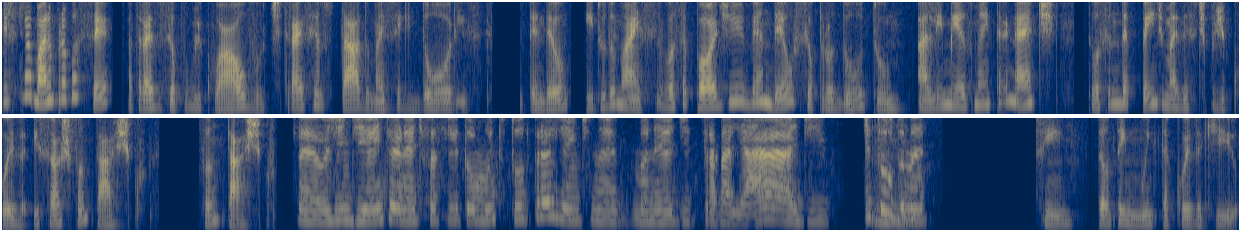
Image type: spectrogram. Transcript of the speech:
eles trabalham para você, atrás do seu público-alvo, te traz resultado, mais seguidores, entendeu? E tudo mais. Você pode vender o seu produto ali mesmo na internet. Então você não depende mais desse tipo de coisa. Isso eu acho fantástico. Fantástico. É, hoje em dia a internet facilitou muito tudo pra gente, né? Maneira de trabalhar, de, de tudo, Uhum. né? Sim. Então tem muita coisa que o,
